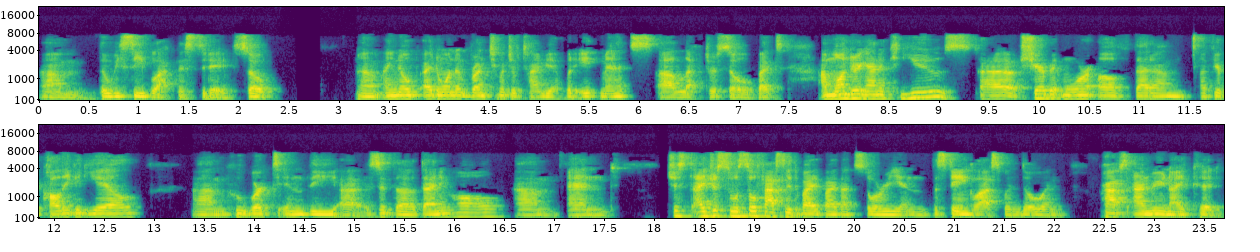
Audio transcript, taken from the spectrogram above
um, that we see blackness today. So um, I know I don't want to run too much of time. We have about eight minutes uh, left or so, but I'm wondering, Anna, can you uh, share a bit more of that um, of your colleague at Yale, um, who worked in the uh, is it the dining hall, um, and just I just was so fascinated by by that story and the stained glass window, and perhaps Anne Marie and I could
